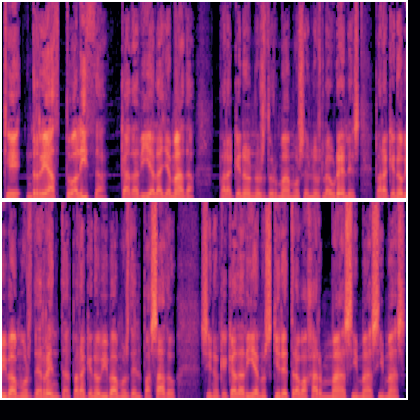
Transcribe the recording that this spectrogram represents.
que reactualiza cada día la llamada, para que no nos durmamos en los laureles, para que no vivamos de rentas, para que no vivamos del pasado, sino que cada día nos quiere trabajar más y más y más.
